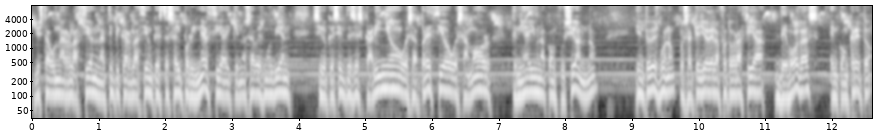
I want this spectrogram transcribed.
Yo estaba en una relación, la típica relación que estás ahí por inercia y que no sabes muy bien si lo que sientes es cariño o es aprecio o es amor. Tenía ahí una confusión, ¿no? Y entonces, bueno, pues aquello de la fotografía de bodas en concreto,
